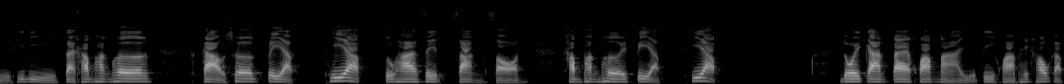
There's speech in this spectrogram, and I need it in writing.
หรือที่ดี แต่คำพังเพยกล่าวเชิงเปรียบเทียบสุภาษิตสั่งสอนคำพังเพยเปรียบเทียบ โดยการแปลความหมายหรือตีความให้เข้ากับ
